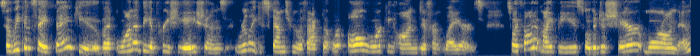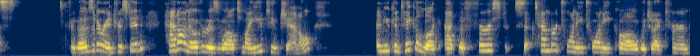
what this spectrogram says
So we can say thank you, but one of the appreciations really stems from the fact that we're all working on different layers. So I thought it might be useful to just share more on this. For those that are interested, head on over as well to my YouTube channel and you can take a look at the first September 2020 call, which I've termed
